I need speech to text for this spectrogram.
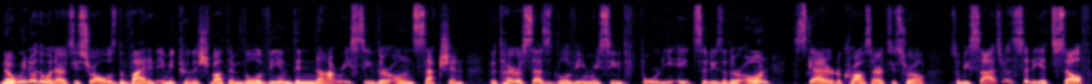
Now we know that when Eretz Yisrael was divided in between the Shvatim, the Levium did not receive their own section. The Torah says the Levium received 48 cities of their own scattered across Eretz Yisrael. So besides for the city itself,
